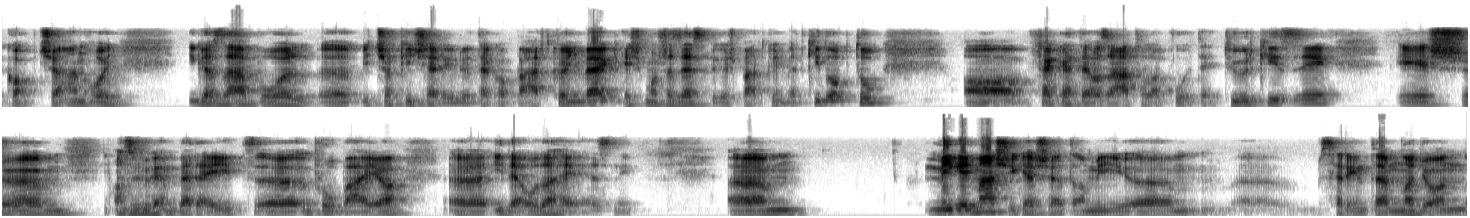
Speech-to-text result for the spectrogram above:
kapcsán, hogy igazából itt csak kicserélődtek a pártkönyvek, és most az SZP-s pártkönyvet kidobtuk, a fekete az átalakult egy türkizzé, és az ő embereit próbálja ide-oda helyezni. Még egy másik eset, ami szerintem nagyon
